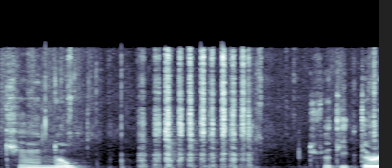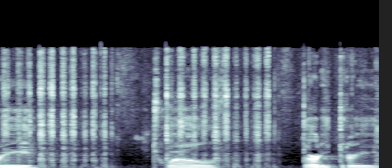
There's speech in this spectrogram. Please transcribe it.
Okay, nope. 53, 12, 33,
